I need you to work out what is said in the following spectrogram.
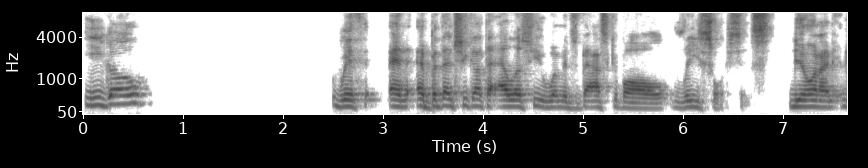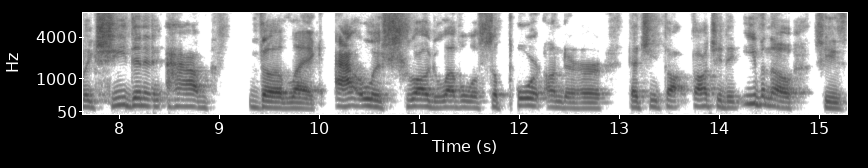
ego with and, and but then she got the LSU women's basketball resources. You know what I mean? Like she didn't have the like Atlas shrug level of support under her that she thought thought she did, even though she's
